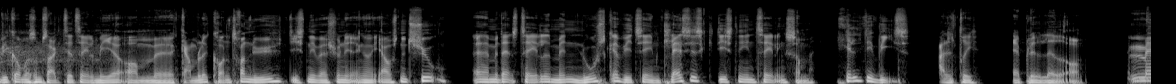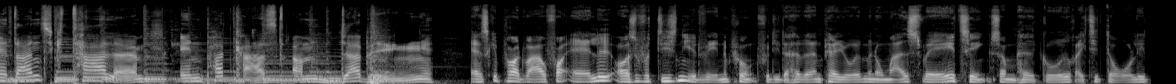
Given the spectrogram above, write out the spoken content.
vi kommer som sagt til at tale mere om øh, gamle kontra nye Disney-versioneringer i afsnit 7 af Med Dansk Tale, men nu skal vi til en klassisk Disney-indtaling, som heldigvis aldrig er blevet lavet om. Med dansk tale, en podcast om dubbing. Askepot var jo for alle, også for Disney, et vendepunkt, fordi der havde været en periode med nogle meget svage ting, som havde gået rigtig dårligt.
